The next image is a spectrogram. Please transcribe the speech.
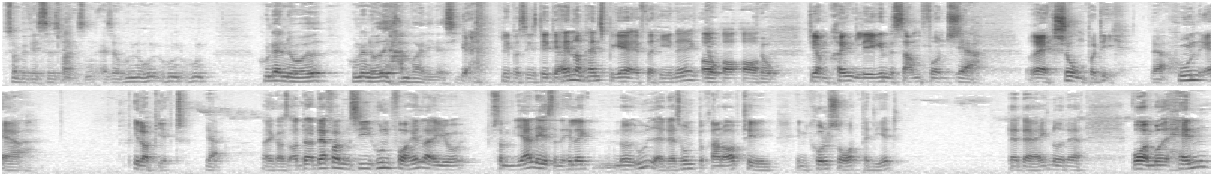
som bevidsthedsvæsen. Altså, hun, hun, hun, hun, hun, er noget, hun er noget i ham, var jeg lige ved at sige. ja, lige præcis. Det, det handler om hans begær efter hende, ikke? Og, Jo, og, og jo. det omkringliggende samfunds Ja. reaktion på det. Ja. Hun er et objekt. Ja. Ikke også? Og der- derfor man sige, hun får heller jo, som jeg læser det, heller ikke noget ud af det. Altså hun render op til en, en kulsort paljet. Der, der er ikke noget der. Hvorimod han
